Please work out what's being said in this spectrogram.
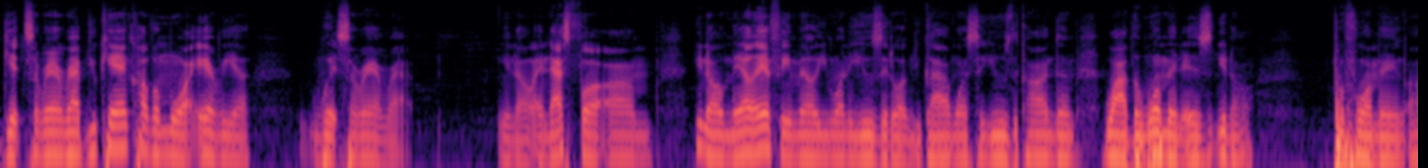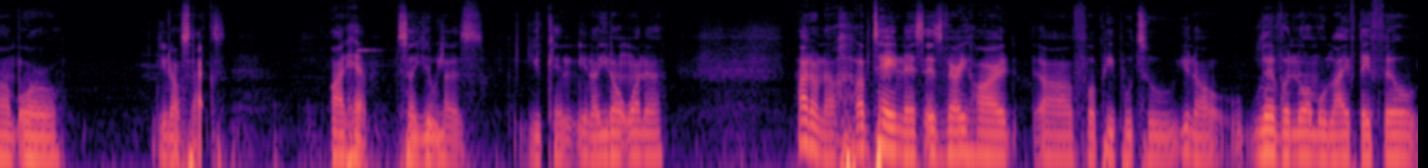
get saran wrap. You can cover more area with saran wrap. You know, and that's for um, you know, male and female. You want to use it, or you guy wants to use the condom while the woman is, you know, performing um oral, you know, sex on him. So you you can, you know, you don't want to I don't know, obtain this. It's very hard uh, for people to, you know, live a normal life. They feel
